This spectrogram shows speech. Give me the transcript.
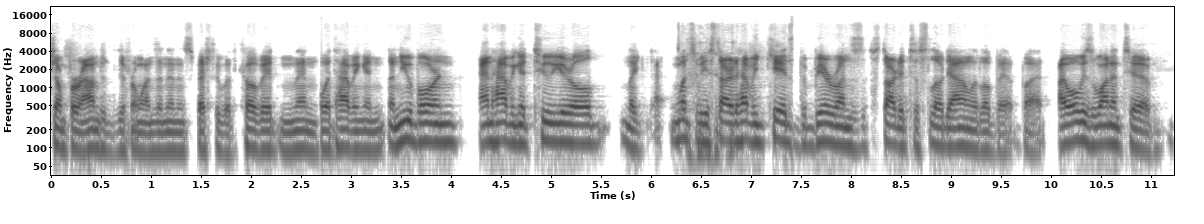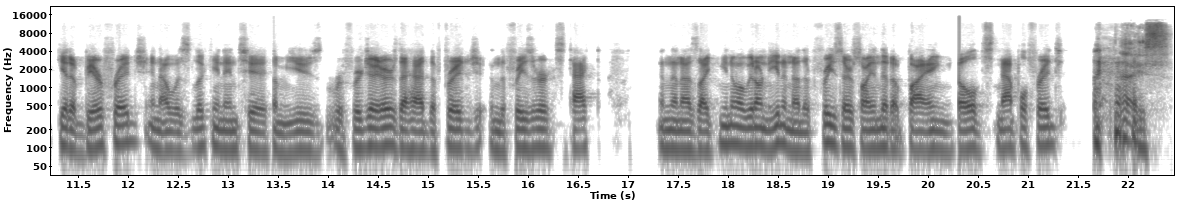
jump around to the different ones. And then, especially with COVID, and then with having a, a newborn and having a two year old, like uh, once we started having kids, the beer runs started to slow down a little bit. But I always wanted to get a beer fridge, and I was looking into some used refrigerators that had the fridge and the freezer stacked. And then I was like, you know what, we don't need another freezer. So I ended up buying the old Snapple fridge. Nice.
